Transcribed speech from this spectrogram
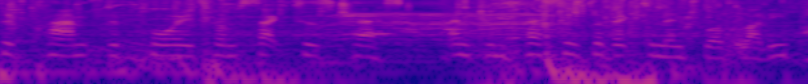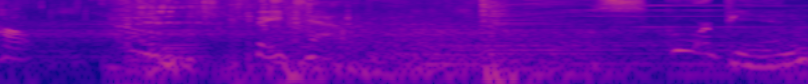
Massive clamp deploys from Sektor's chest and compresses the victim into a bloody pulp. Fatality. Scorpion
